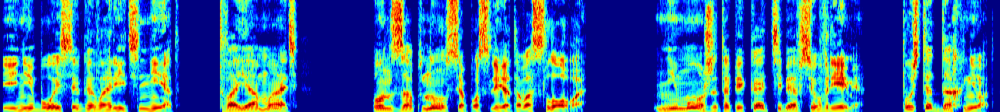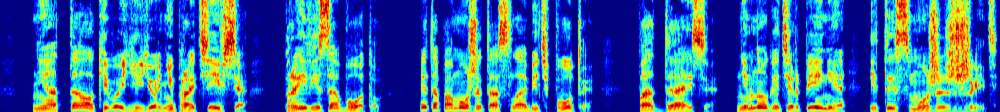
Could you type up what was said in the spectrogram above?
«И не бойся говорить «нет». Твоя мать...» Он запнулся после этого слова. «Не может опекать тебя все время. Пусть отдохнет. Не отталкивай ее, не протився. Прояви заботу. Это поможет ослабить путы. Поддайся, немного терпения, и ты сможешь жить».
